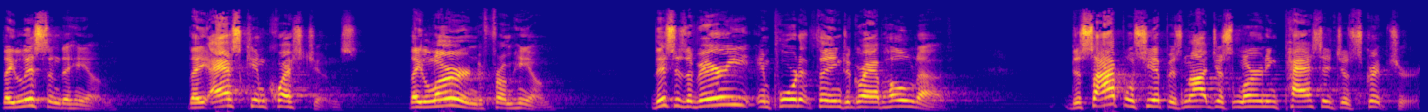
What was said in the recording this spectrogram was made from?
They listened to Him. They asked Him questions. They learned from Him. This is a very important thing to grab hold of. Discipleship is not just learning passage of scripture.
